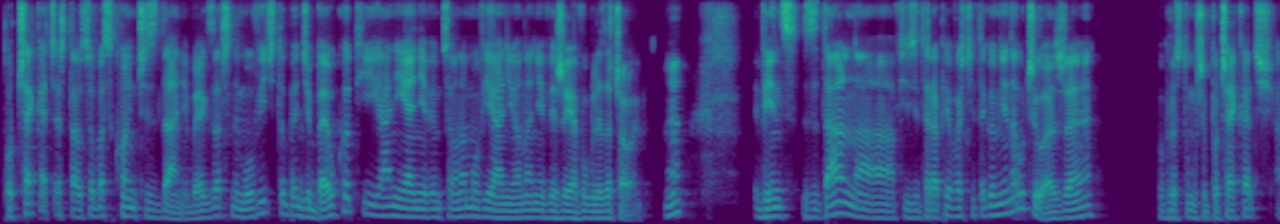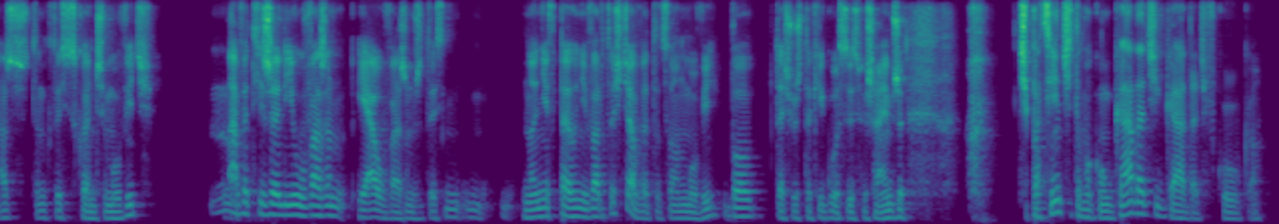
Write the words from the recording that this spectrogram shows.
poczekać, aż ta osoba skończy zdanie, bo jak zacznę mówić, to będzie bełkot i ani ja nie wiem, co ona mówi, ani ona nie wie, że ja w ogóle zacząłem. Nie? Więc zdalna fizjoterapia właśnie tego mnie nauczyła, że po prostu muszę poczekać, aż ten ktoś skończy mówić, nawet jeżeli uważam, ja uważam, że to jest no nie w pełni wartościowe to, co on mówi, bo też już takie głosy słyszałem, że ci pacjenci to mogą gadać i gadać w kółko.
